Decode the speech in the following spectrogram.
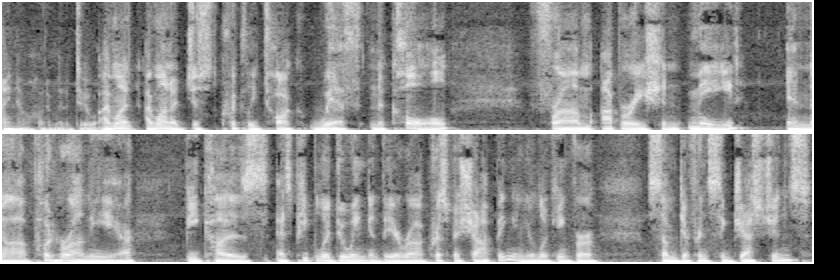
I know what I'm going to do. I want I want to just quickly talk with Nicole from Operation Made and uh, put her on the air because as people are doing their uh, Christmas shopping and you're looking for some different suggestions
